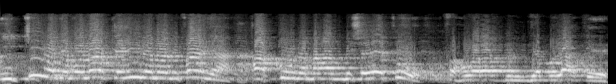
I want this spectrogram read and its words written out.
Ikiwa jambo lake hilo analifanya hakuna maamrisho yetu fahuwa raddun, jambo lake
